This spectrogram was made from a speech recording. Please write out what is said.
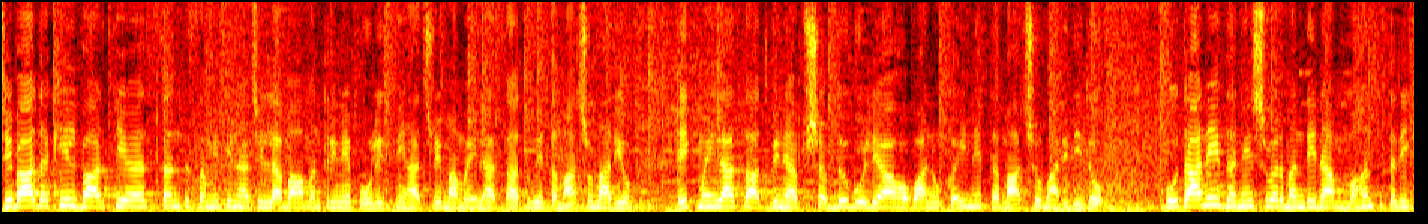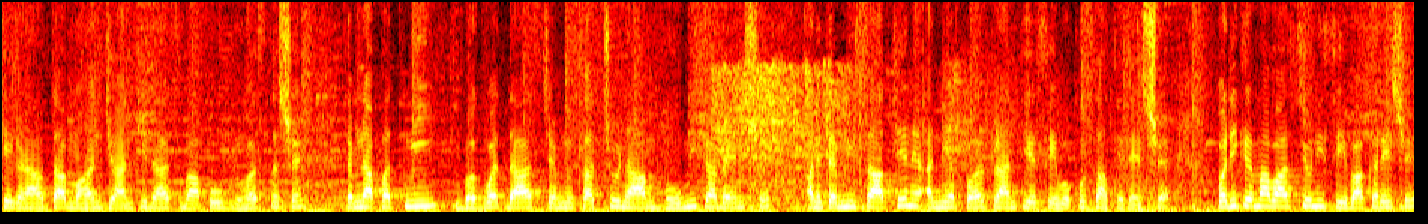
જે બાદ અખિલ ભારતીય સંત સમિતિના જિલ્લા મહામંત્રીને પોલીસની હાજરીમાં મહિલા સાધુએ તમાચો માર્યો. એક મહિલા સાધ્વીને અપશબ્દો બોલ્યા હોવાનું કહીને તમાચો મારી દીધો. પોતાને ધનેશ્વર મંદિરના મહંત તરીકે ગણાવતા મહંત જાનકીદાસ બાપુ ગૃહસ્થ છે. તેમના પત્ની ભગવતદાસ, જેમનું સાચું નામ ભૌમિકાબેન છે અને તેમની સાથે અને અન્ય પરપ્રાંતીય સેવકો સાથે રહે છે. પરિક્રમાવાસીઓની સેવા કરે છે.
